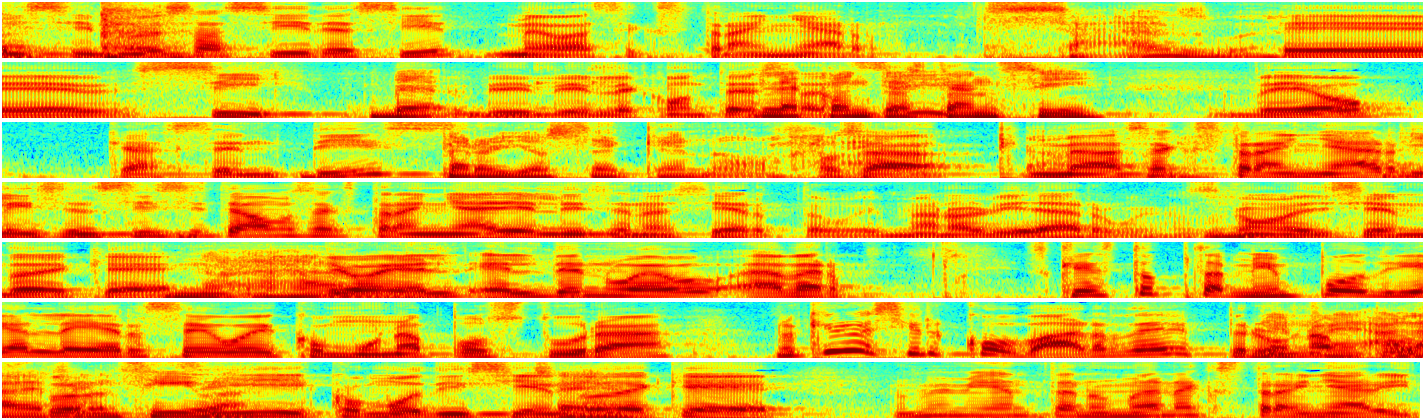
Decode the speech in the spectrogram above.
y si no es así, decid, me vas a extrañar. ¿Sabes, güey? Eh, sí. Ve- le contestan, le contestan sí. Veo que asentís. Pero yo sé que no. O sea, me vas a extrañar. Le dicen, sí, sí, te vamos a extrañar. Y él dice, no es cierto, güey, me van a olvidar, güey. Es como diciendo de que. No, ajá. digo, él, él de nuevo. A ver, es que esto también podría leerse, güey, como una postura. No quiero decir cobarde, pero una Defe- a la postura. defensiva. Sí, como diciendo Sí. de que no me mientan, no me van a extrañar. Y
